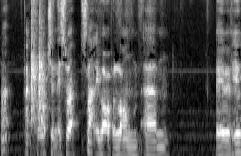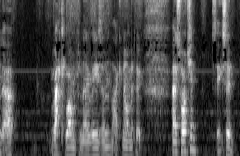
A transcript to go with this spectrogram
Right, thanks for watching this one. Slightly rather long um, beer review that I rattle on for no reason like I normally do. Thanks for watching. See you soon.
